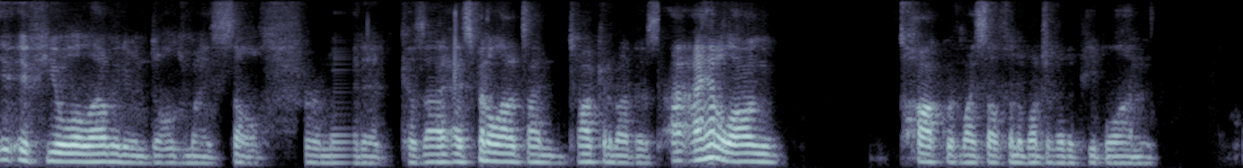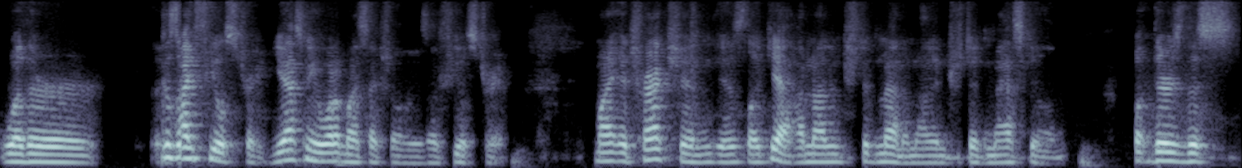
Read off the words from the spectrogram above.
if you'll allow me to indulge myself for a minute, because I, I, spent a lot of time talking about this, I, I had a long talk with myself and a bunch of other people on whether because I feel straight. You ask me what my sexuality is, I feel straight. My attraction is like, yeah, I'm not interested in men, I'm not interested in masculine. But there's this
